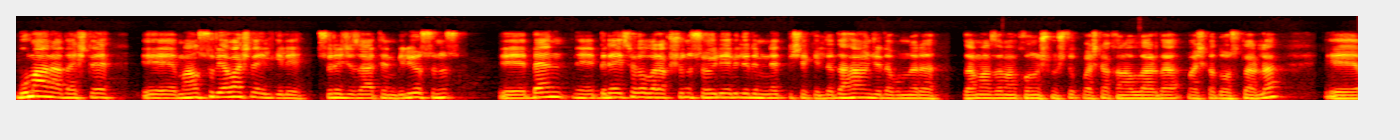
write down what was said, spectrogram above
Bu manada işte e, Mansur Yavaş'la ilgili süreci zaten biliyorsunuz. E, ben e, bireysel olarak şunu söyleyebilirim net bir şekilde. Daha önce de bunları zaman zaman konuşmuştuk başka kanallarda, başka dostlarla. E,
